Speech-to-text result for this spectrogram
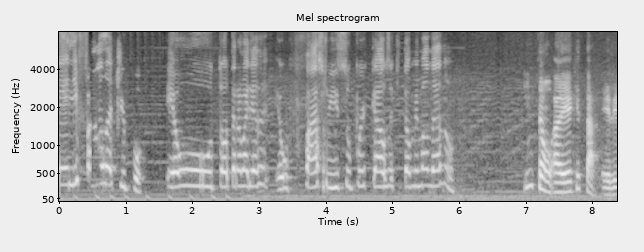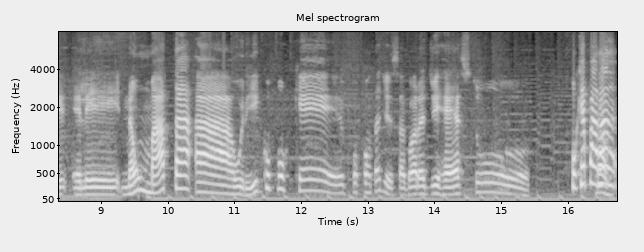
ele fala, tipo, eu tô trabalhando, eu faço isso por causa que estão me mandando. Então, aí é que tá. Ele, ele não mata a Uriko porque. por conta disso. Agora, de resto. Porque a parada.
